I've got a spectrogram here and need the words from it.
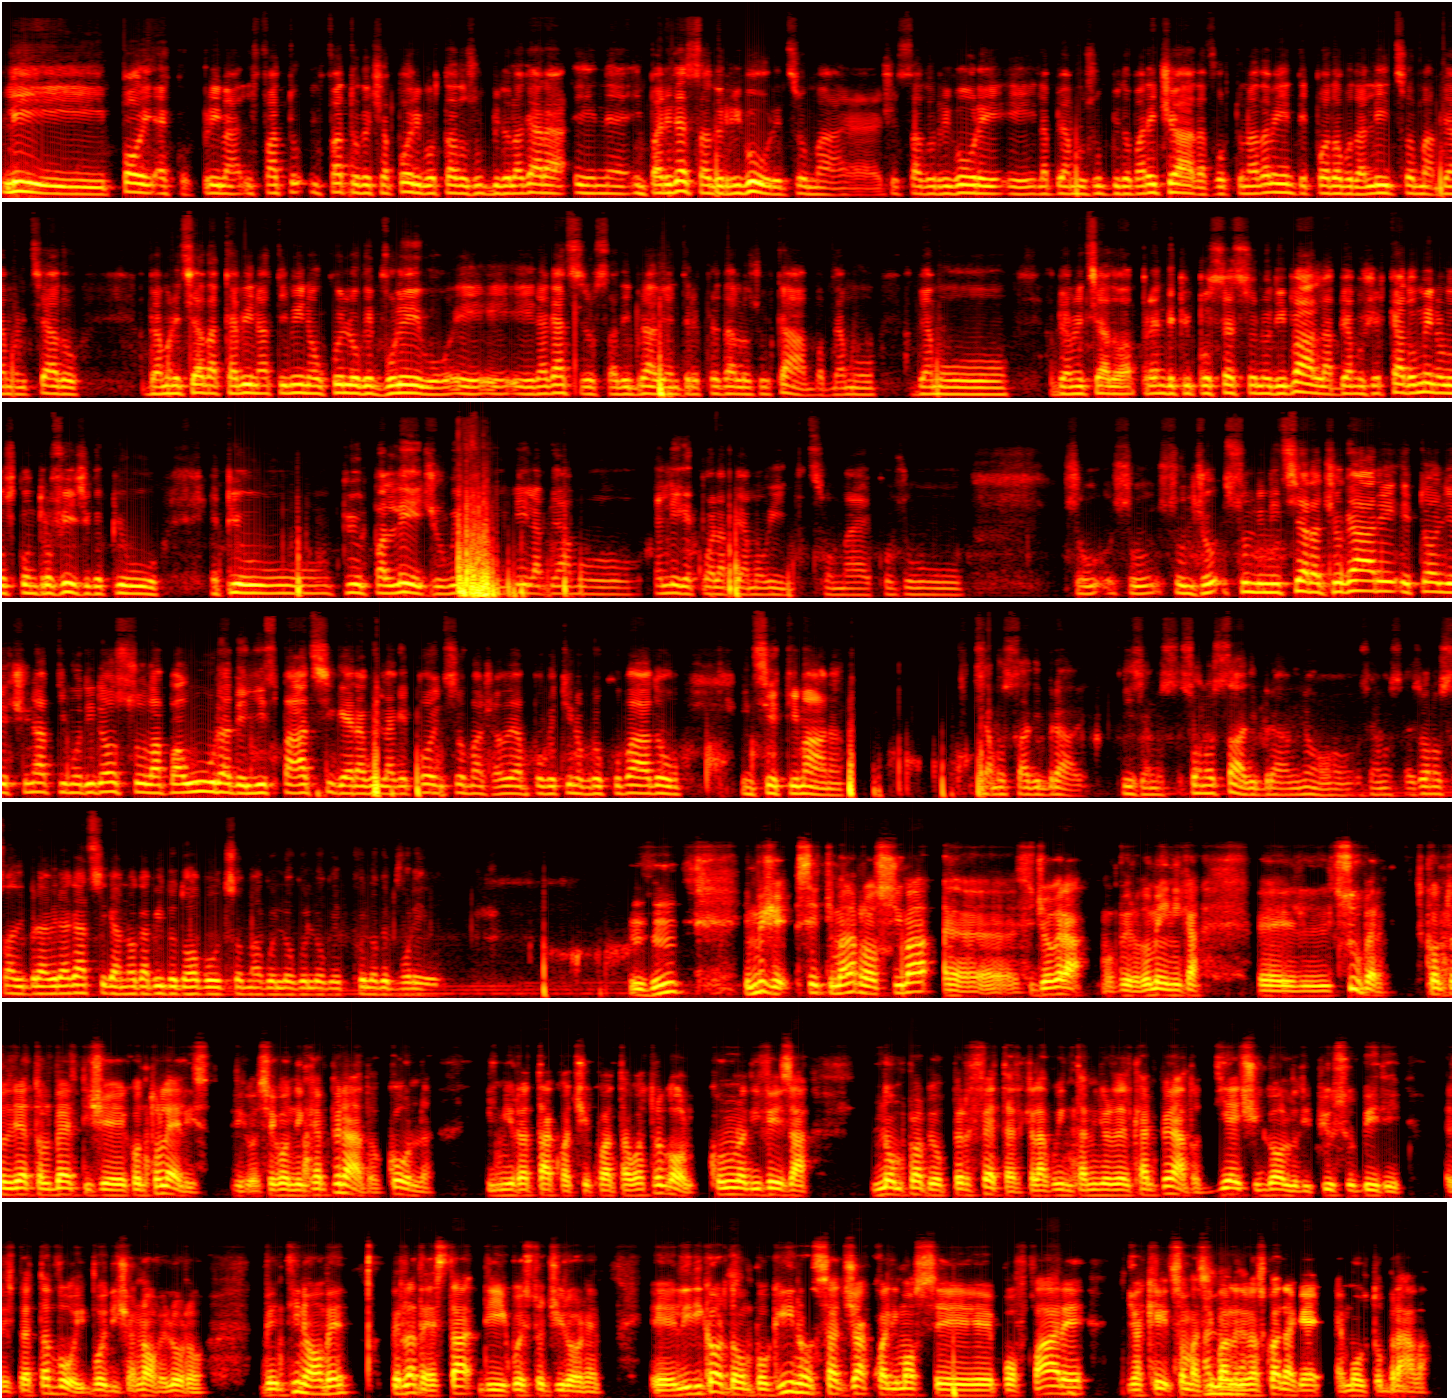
Lì poi, ecco, prima il fatto, il fatto che ci ha poi riportato subito la gara in, in parità è stato il rigore, insomma, eh, c'è stato il rigore e l'abbiamo subito pareggiata, fortunatamente, e poi dopo da lì, insomma, abbiamo iniziato, abbiamo iniziato a capire un attimino quello che volevo e, e, e, i ragazzi sono stati bravi a interpretarlo sul campo, abbiamo, abbiamo, abbiamo iniziato a prendere più possesso noi di palla, abbiamo cercato meno lo scontro fisico e più, e più, più il palleggio, quindi lì l'abbiamo, è lì che poi l'abbiamo vinta, insomma, ecco, su su, su, sul, sull'iniziare a giocare e toglierci un attimo di dosso la paura degli spazi, che era quella che poi insomma ci aveva un pochettino preoccupato in settimana. Siamo stati bravi. Siamo, sono stati bravi, no? Siamo sono stati bravi ragazzi che hanno capito dopo insomma quello, quello, che, quello che volevo. Mm-hmm. Invece, settimana prossima eh, si giocherà, ovvero domenica, eh, il super scontro diretto al vertice contro l'Elis, dico, secondo in campionato, con il miglior attacco a 54 gol, con una difesa non proprio perfetta perché è la quinta migliore del campionato, 10 gol di più subiti rispetto a voi, voi 19, loro 29, per la testa di questo girone. Eh, li ricorda un pochino, sa già quali mosse può fare, già che insomma si allora, parla di una squadra che è molto brava.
